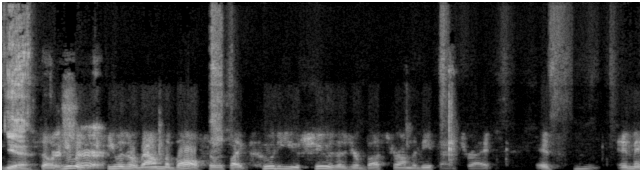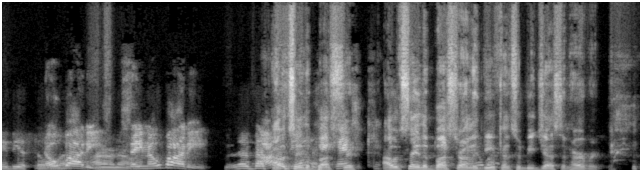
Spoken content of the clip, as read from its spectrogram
Yeah, So For he sure. was he was around the ball. So it's like, who do you choose as your buster on the defense, right? It's it may be a but silhouette. nobody. I don't know. Say nobody. That- that's I would say the Yeah, buster. can't- can't- I would say the buster on the say nobody. defense would be Justin Herbert.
